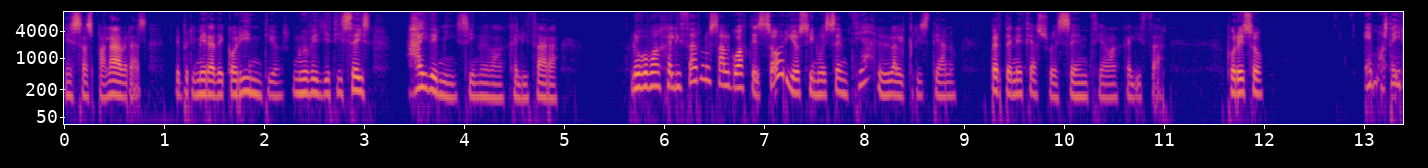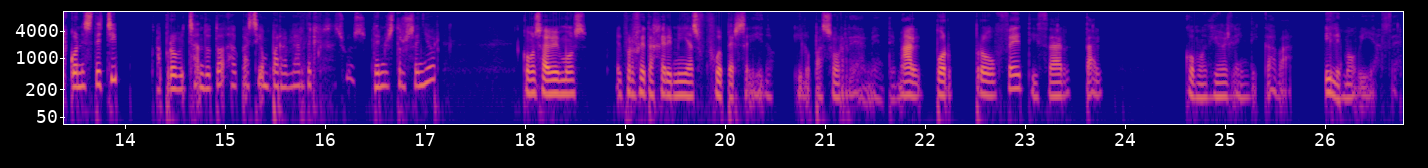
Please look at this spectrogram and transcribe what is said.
esas palabras de Primera de Corintios 9:16. Ay de mí si no evangelizara. Luego evangelizar no es algo accesorio, sino esencial al cristiano. Pertenece a su esencia evangelizar. Por eso, hemos de ir con este chip, aprovechando toda ocasión para hablar de Jesús, de nuestro Señor. Como sabemos, el profeta Jeremías fue perseguido y lo pasó realmente mal por profetizar tal como Dios le indicaba y le movía a hacer.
